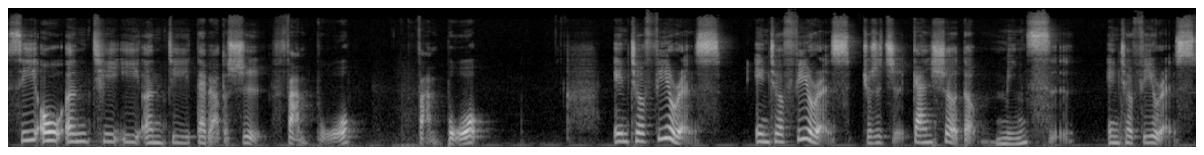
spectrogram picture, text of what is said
C O N T E N D 代表的是反驳，反驳。Interference, interference 就是指干涉的名词。Interference。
